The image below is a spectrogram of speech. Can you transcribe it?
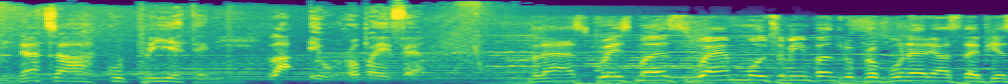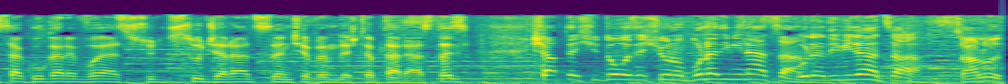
dimineața cu prietenii la Europa FM. Last Christmas Swam, mulțumim pentru propunere Asta e piesa cu care voi ați sugerat Să începem deșteptarea astăzi. 7 și 21, bună dimineața! Bună dimineața! Salut!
